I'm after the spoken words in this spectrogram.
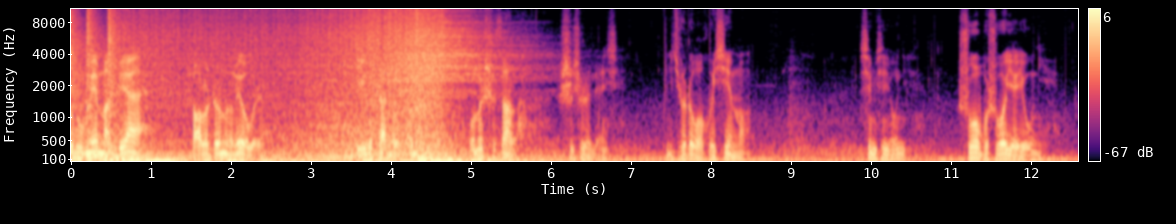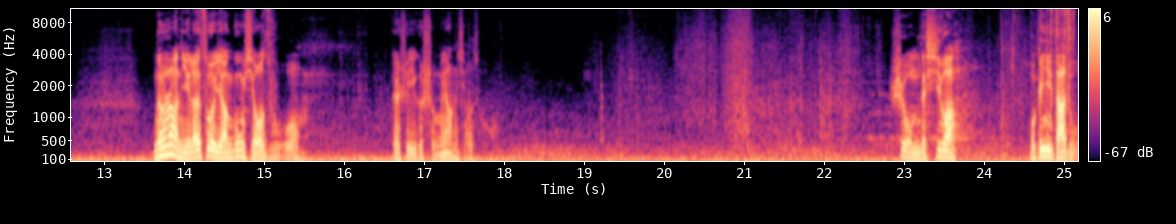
小组没满编，少了整整六个人，一个战斗小组。我们失散了，失去了联系。你觉得我会信吗？信不信由你。说不说也有你。能让你来做佯攻小组，该是一个什么样的小组？是我们的希望。我跟你打赌，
